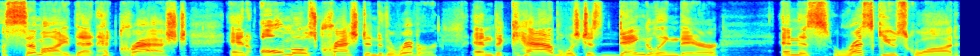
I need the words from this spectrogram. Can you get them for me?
a semi that had crashed and almost crashed into the river, and the cab was just dangling there. And this rescue squad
